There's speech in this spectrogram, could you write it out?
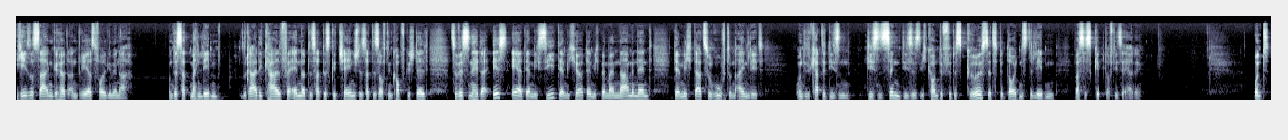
Jesus sagen gehört, Andreas, folge mir nach. Und das hat mein Leben radikal verändert, das hat das gechanged, das hat das auf den Kopf gestellt, zu wissen, hey, da ist er, der mich sieht, der mich hört, der mich bei meinem Namen nennt, der mich dazu ruft und einlädt. Und ich hatte diesen, diesen Sinn, dieses, ich konnte für das größte, das bedeutendste Leben, was es gibt auf dieser Erde. Und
